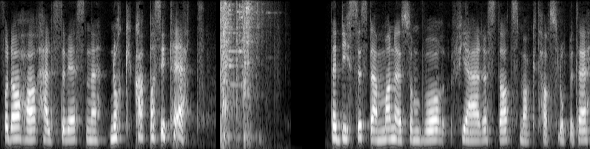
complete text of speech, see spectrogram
for da har helsevesenet nok kapasitet. Det er disse stemmene som vår fjerde statsmakt har sluppet til.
